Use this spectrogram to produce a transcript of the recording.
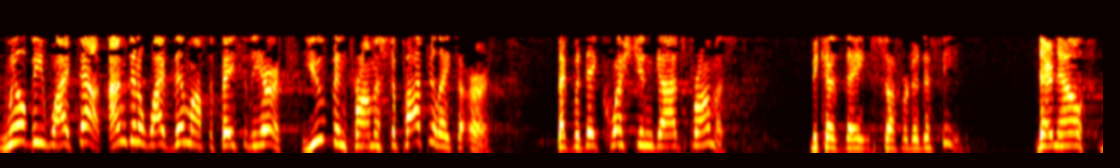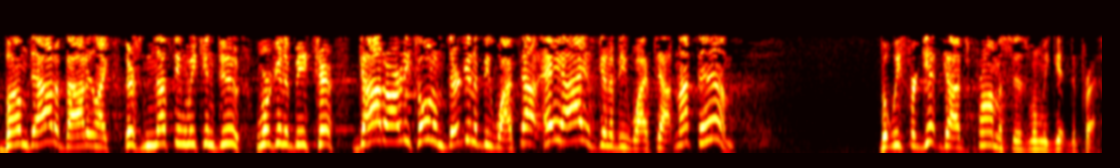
will be wiped out. I'm going to wipe them off the face of the earth. You've been promised to populate the earth. Like, but they questioned God's promise because they suffered a defeat. They're now bummed out about it, like, there's nothing we can do. We're going to be terrible. God already told them they're going to be wiped out. Ai is going to be wiped out, not them. But we forget God's promises when we get depressed.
